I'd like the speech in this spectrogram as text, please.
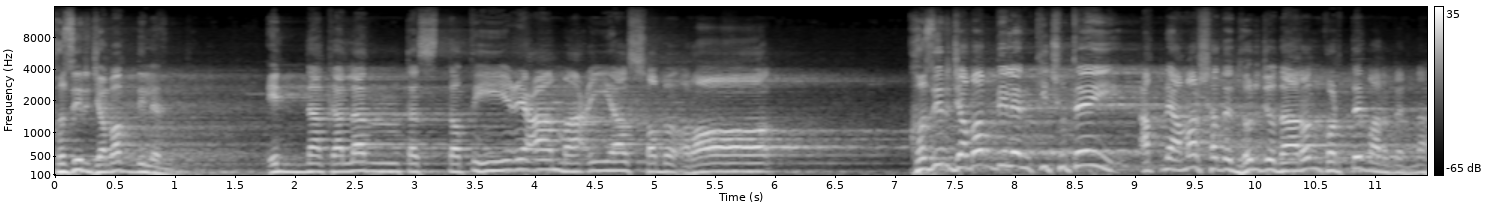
খুজির জবাব দিলেন খজির জবাব দিলেন, কিছুতেই আপনি আমার সাথে ধৈর্য ধারণ করতে পারবেন না।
